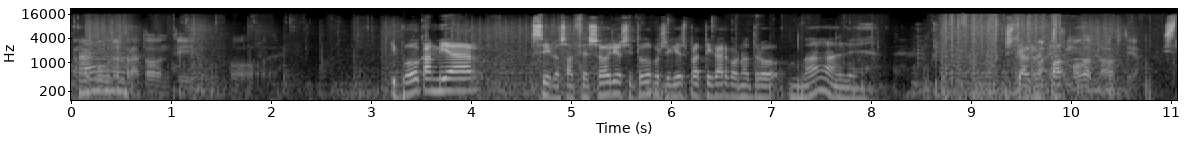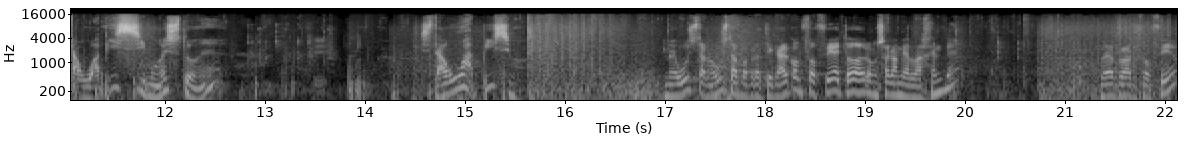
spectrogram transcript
Tengo un poco Ah. del ratón, tío. Joder. Y puedo cambiar... Sí, los accesorios y todo por si quieres practicar con otro... Vale. Hostia, el respawn... este. Está guapísimo esto, ¿eh? Sí. Está guapísimo. Me gusta, me gusta. Para practicar con Sofía y todo. Vamos a cambiar la gente. Voy a probar Sofía.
